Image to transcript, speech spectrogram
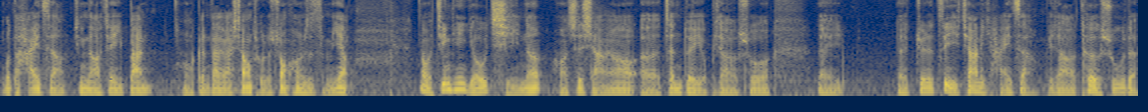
我的孩子啊进到这一班，我跟大家相处的状况是怎么样？那我今天尤其呢啊是想要呃针对有比较说，呃呃觉得自己家里孩子啊比较特殊的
